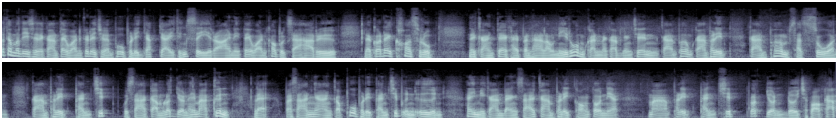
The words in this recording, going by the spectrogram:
รัฐมนตรีเศรษฐการไต้หวันก็ได้เชิญผู้ผลิตยักษ์ใหญ่ถึง 4 รายในไต้หวันเข้าปรึกษาหารือ แล้วก็ได้ข้อสรุปในการแก้ไขปัญหาเหล่านี้ร่วมกันนะครับ อย่างเช่น การเพิ่มการผลิต การเพิ่มสัดส่วน การผลิตแผ่นชิป อุตสาหกรรมรถยนต์ให้มากขึ้น และประสานงานกับผู้ผลิตแผ่นชิปอื่น ๆ ให้มีการแบ่งสายการผลิตของตนเนี่ยมาผลิตแผ่นชิปรถยนต์โดยเฉพาะครับ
